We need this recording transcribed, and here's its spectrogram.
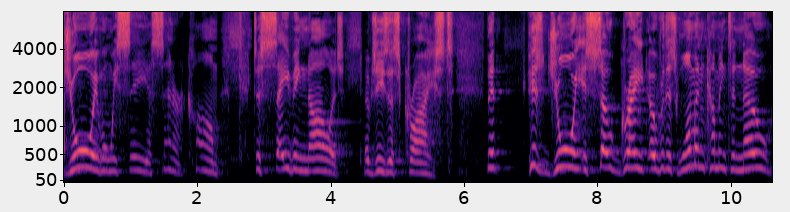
joy when we see a sinner come to saving knowledge of Jesus Christ. That his joy is so great over this woman coming to know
